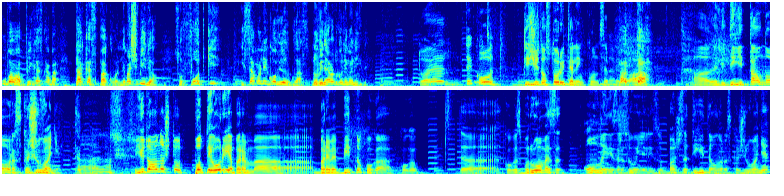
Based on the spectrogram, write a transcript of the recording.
убава приказка, ама така спакува. Немаш видео со фотки и само неговиот глас. Новинарот го нема нигде. Тоа е Тој концепт. digital storytelling концепт. е Па да. а, или дигитално раскажување. Та- А, Меѓутоа оно што по теорија барем а, барем е битно кога кога кога зборуваме за онлайн изразување или баш за дигитално раскажување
